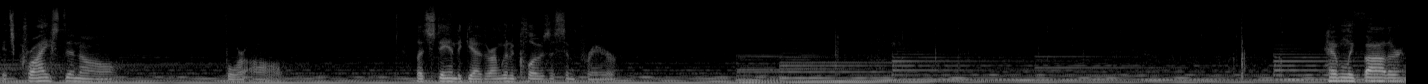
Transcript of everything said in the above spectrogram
It's Christ in all for all. Let's stand together. I'm going to close this in prayer. Heavenly Father,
